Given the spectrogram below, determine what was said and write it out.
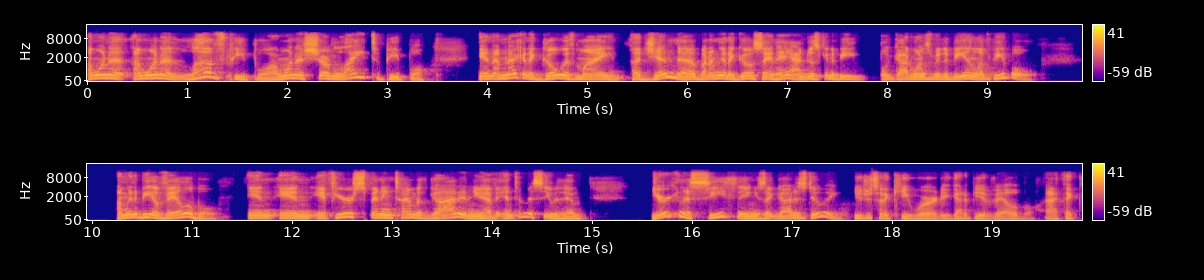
I want to i want to love people. I want to show light to people. And i'm not going to go with my agenda but i'm going to go saying hey i'm just going to be what god wants me to be and love people. I'm going to be available. And and if you're spending time with god and you have intimacy with him you're going to see things that god is doing. You just said a key word. You got to be available. And i think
